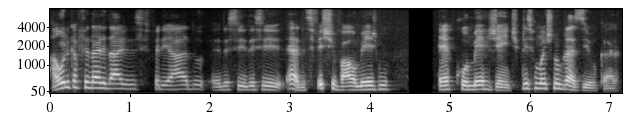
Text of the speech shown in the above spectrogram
A única finalidade desse feriado, eh, desse, desse, é, desse festival mesmo, é comer gente, principalmente no Brasil, cara.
